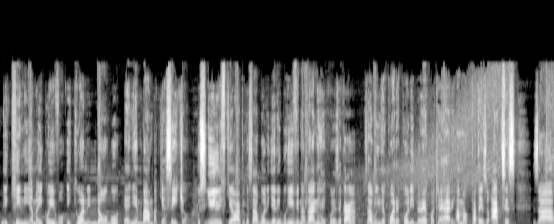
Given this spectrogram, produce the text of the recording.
bikini ama iko hivyo ikiwa ni ndogo ya nyembamba kiasi hicho. Usijui ilifikia wapi, kwa sababu walijaribu hivi, nadhani haikuwezekana, sababu ingekuwa rekodi imewekwa tayari, ama kupata hizo access za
